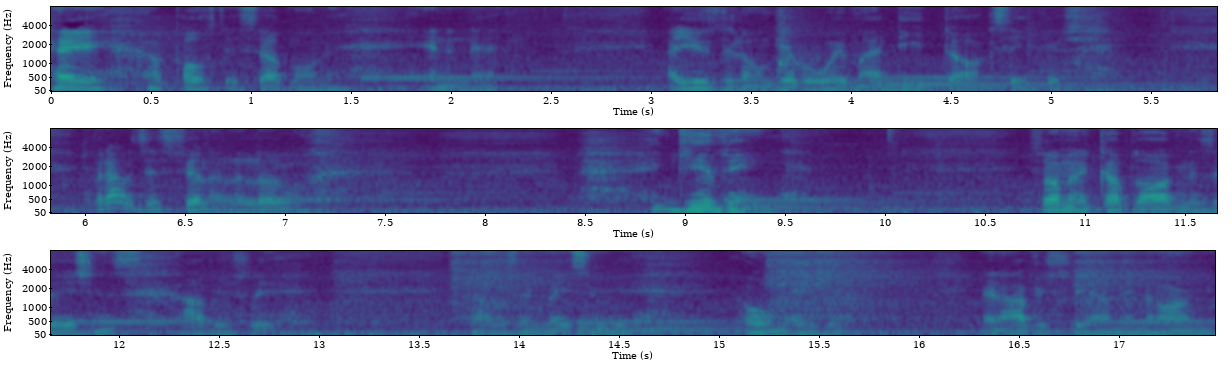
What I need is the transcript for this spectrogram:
Hey, I posted something on the internet. I usually don't give away my deep, dark secrets, but I was just feeling a little giving. So I'm in a couple of organizations, obviously. I was in Masonry, Omega, and obviously I'm in the Army.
